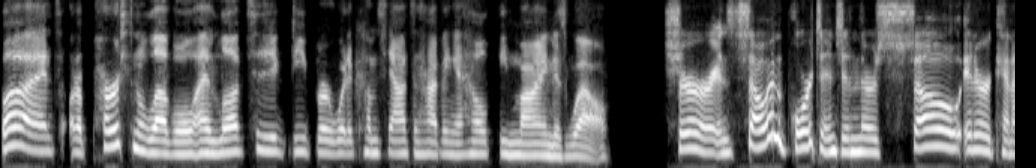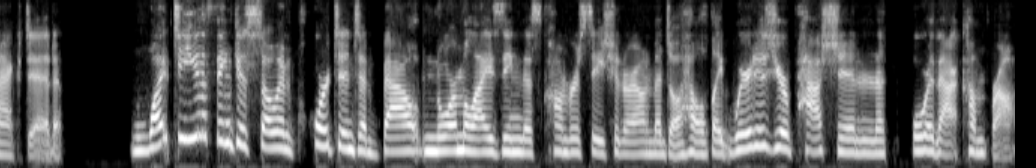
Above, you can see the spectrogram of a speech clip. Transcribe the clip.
but on a personal level, I love to dig deeper when it comes down to having a healthy mind as well. Sure. And so important, and they're so interconnected. What do you think is so important about normalizing this conversation around mental health? Like, where does your passion for that come from?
